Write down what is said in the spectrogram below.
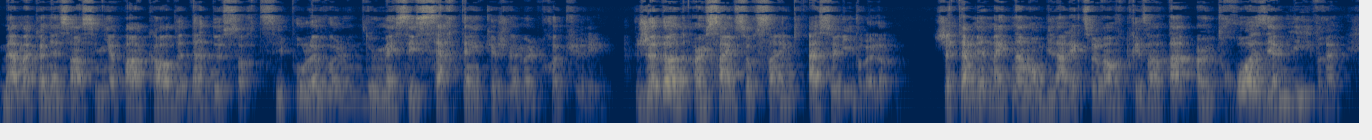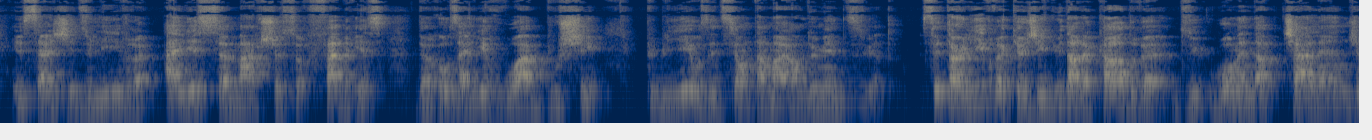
Mais à ma connaissance, il n'y a pas encore de date de sortie pour le volume 2, mais c'est certain que je vais me le procurer. Je donne un 5 sur 5 à ce livre-là. Je termine maintenant mon bilan lecture en vous présentant un troisième livre. Il s'agit du livre Alice marche sur Fabrice de Rosalie Roy-Boucher, publié aux éditions de ta mère en 2018. C'est un livre que j'ai lu dans le cadre du Woman Up Challenge,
